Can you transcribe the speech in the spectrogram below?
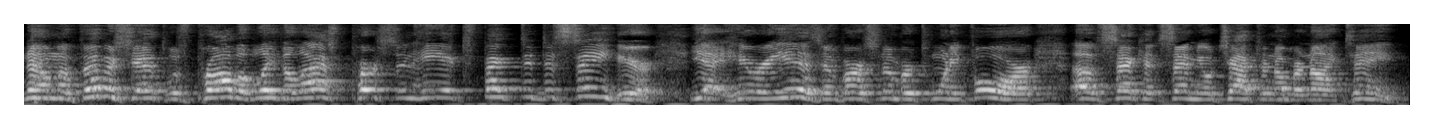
Now, Mephibosheth was probably the last person he expected to see here. Yet here he is in verse number 24 of 2 Samuel chapter number 19.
